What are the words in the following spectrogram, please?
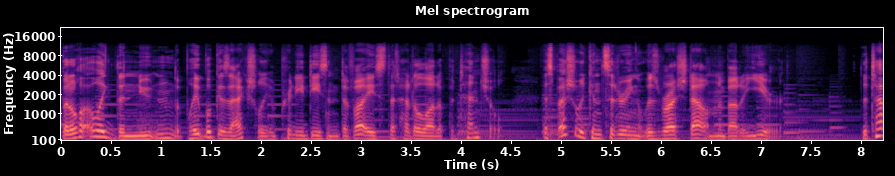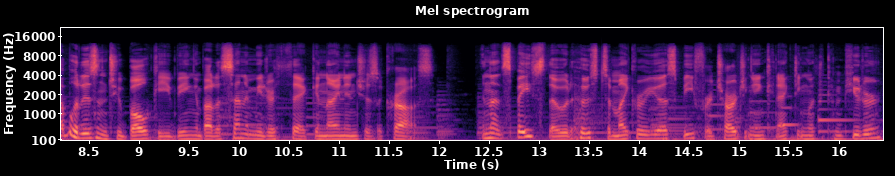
but a lot like the Newton, the Playbook is actually a pretty decent device that had a lot of potential, especially considering it was rushed out in about a year. The tablet isn't too bulky, being about a centimeter thick and 9 inches across. In that space though, it hosts a micro USB for charging and connecting with a computer,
